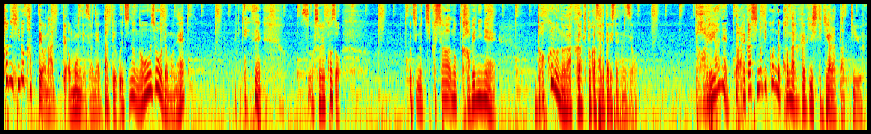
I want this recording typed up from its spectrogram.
当にひどかったよなって思うんですよね。だってうちの農場でもね以前そそれこそうちの畜舎の壁にねドクロの落書きとかされたりしてたんですよ。誰やねん。誰が忍び込んでこんな落書きしてきやがったっていう。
